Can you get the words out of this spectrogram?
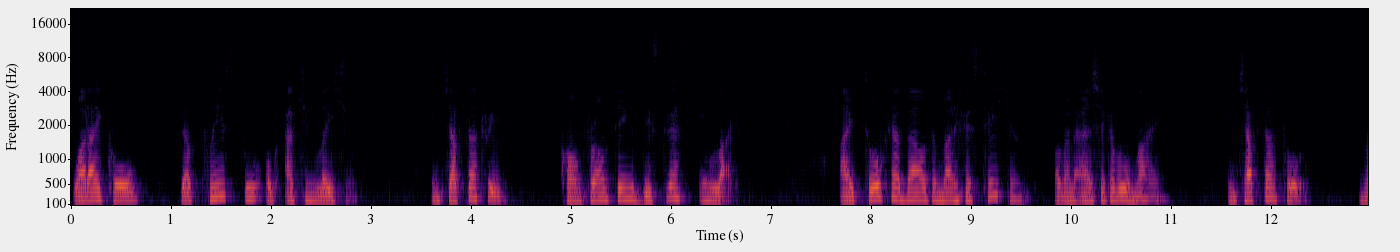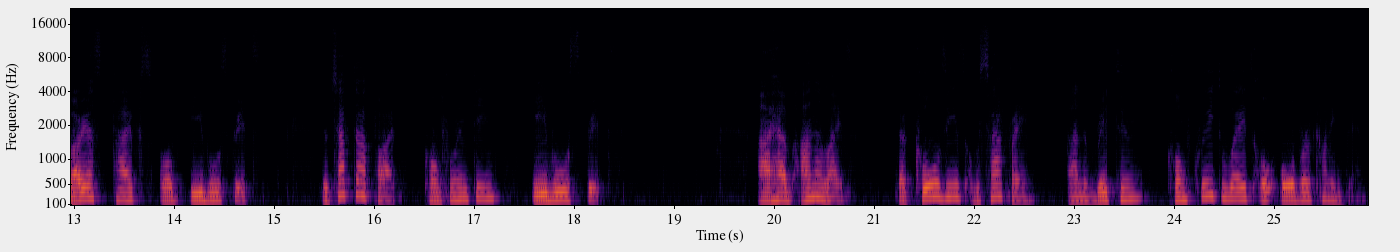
what I call the principle of accumulation. In chapter 3, Confronting Distress in Life, I talked about the manifestations of an unshakable mind. In chapter 4, various types of evil spirits. The chapter 5, Confronting Evil Spirits. I have analyzed the causes of suffering and written concrete ways of overcoming them.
